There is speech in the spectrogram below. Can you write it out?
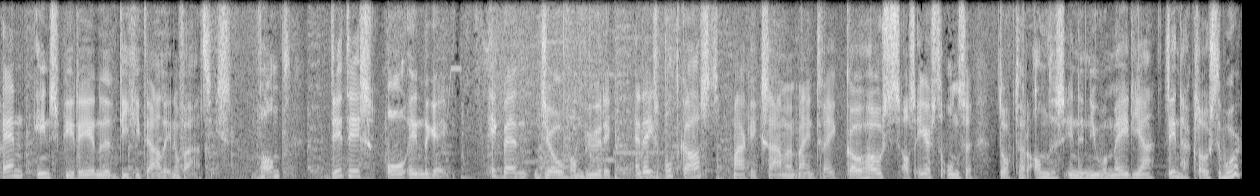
en inspirerende digitale innovaties. Want dit is All in the Game. Ik ben Joe van Buurik en deze podcast maak ik samen met mijn twee co-hosts. Als eerste onze dokter Anders in de nieuwe media, Linda Kloosterboer.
